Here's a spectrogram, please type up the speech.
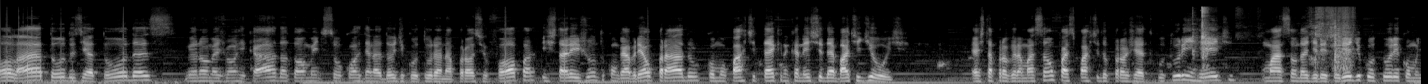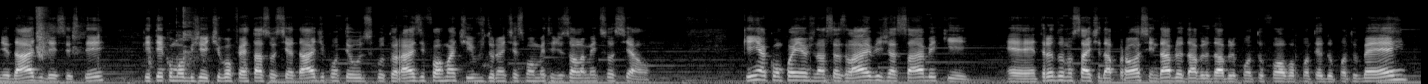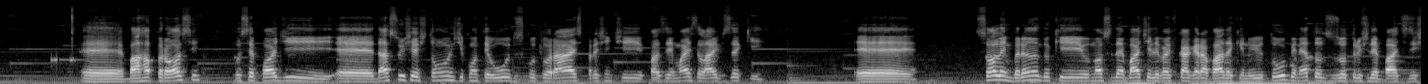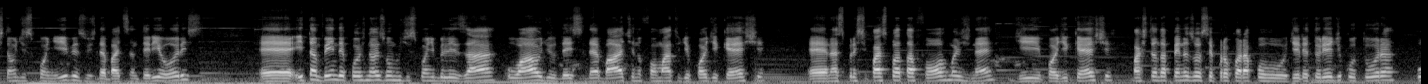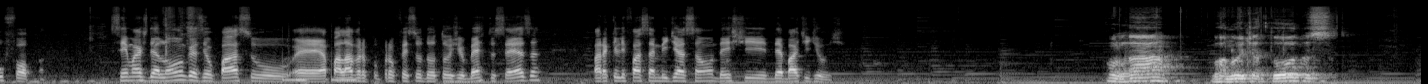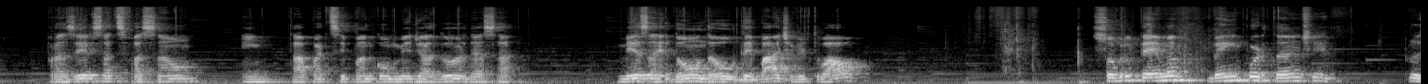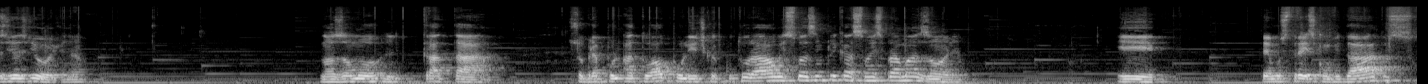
Olá a todos e a todas. Meu nome é João Ricardo, atualmente sou coordenador de cultura na Próximo Fopa. Estarei junto com Gabriel Prado como parte técnica neste debate de hoje. Esta programação faz parte do projeto Cultura em Rede, uma ação da Diretoria de Cultura e Comunidade, DCC, que tem como objetivo ofertar à sociedade conteúdos culturais e formativos durante esse momento de isolamento social. Quem acompanha as nossas lives já sabe que, é, entrando no site da Próximo, em www.forba.edu.br, é, barra Proce, você pode é, dar sugestões de conteúdos culturais para a gente fazer mais lives aqui. É, só lembrando que o nosso debate ele vai ficar gravado aqui no YouTube, né? Todos os outros debates estão disponíveis, os debates anteriores. É, e também depois nós vamos disponibilizar o áudio desse debate no formato de podcast é, nas principais plataformas né, de podcast, bastando apenas você procurar por Diretoria de Cultura, o FOPA. Sem mais delongas, eu passo é, a palavra para o professor Dr. Gilberto César para que ele faça a mediação deste debate de hoje. Olá, boa noite a todos. Prazer e satisfação em estar participando como mediador dessa mesa redonda ou debate virtual sobre o tema bem importante para os dias de hoje, né? Nós vamos tratar sobre a atual política cultural e suas implicações para a Amazônia. E temos três convidados.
